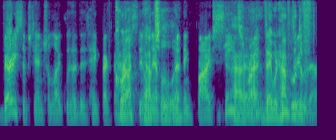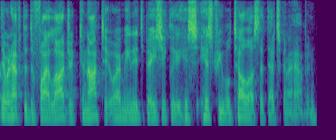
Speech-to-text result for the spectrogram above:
very substantial likelihood they take back the Correct. House. They Absolutely. have, to, I think, five seats, uh, right? They would have to. Def- that, they would have to defy logic to not to. I mean, it's basically his history will tell us that that's going to happen.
